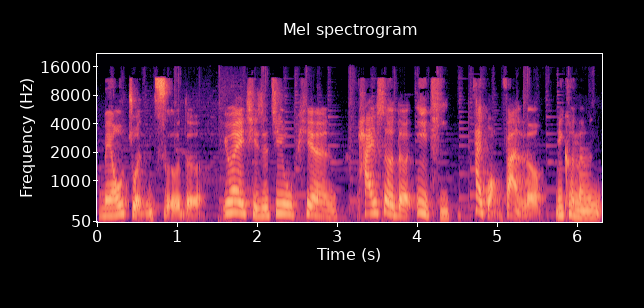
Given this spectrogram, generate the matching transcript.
没有准则的，因为其实纪录片拍摄的议题太广泛了，你可能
